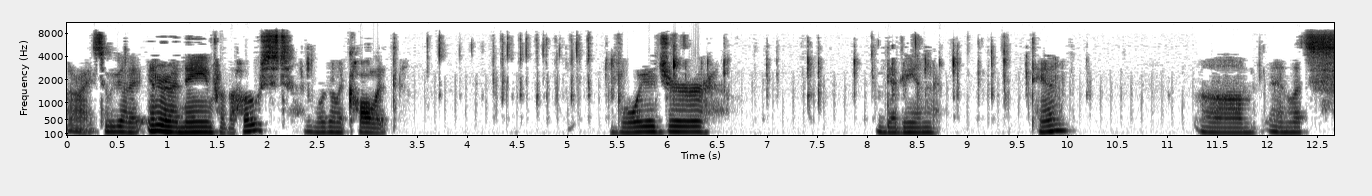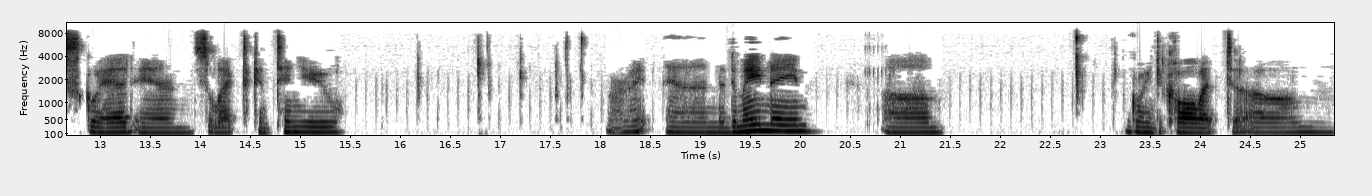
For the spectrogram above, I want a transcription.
All right, so we're going to enter a name for the host, and we're going to call it Voyager Debian 10. Um, and let's go ahead and select continue. All right, and the domain name, um, I'm going to call it, um,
